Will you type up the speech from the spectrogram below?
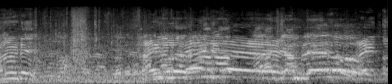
అనండి రైతు లేనిదే రాజ్యం లేదు రైతు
